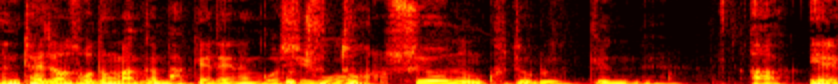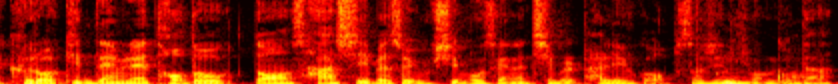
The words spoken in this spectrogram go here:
은퇴 전 소득만큼 음. 받게 되는 것이고 주택 수요는 그대로 있겠네. 아, 예, 그렇기 음. 때문에 더더욱 더 40에서 65세는 집을 팔 이유가 없어지는 그러니까. 겁니다.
